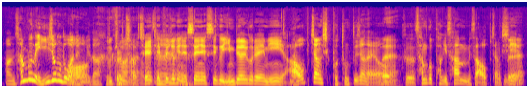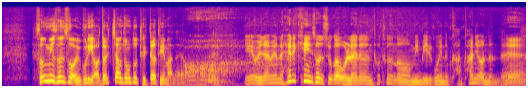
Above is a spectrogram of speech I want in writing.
한 3분의 2 정도가 어, 됩니다. 그렇게 그렇죠. 많아요. 제일 대표적인 네. SNS 그 인별그램이 아홉 장씩 보통 뜨잖아요. 네. 그3 곱하기 3에서 아홉 장씩. 네. 손흥민 선수 얼굴이 여덟 장 정도 될 때가 되게 많아요. 아, 이게 왜냐하면 해리케인 선수가 원래는 토트넘이 밀고 있는 간판이었는데 예.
